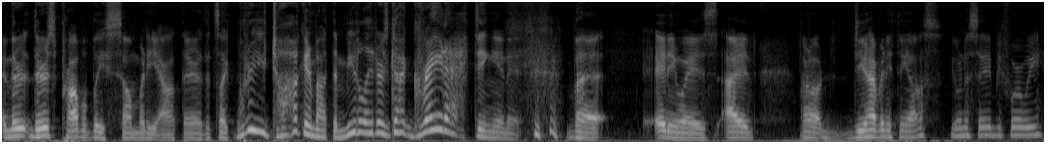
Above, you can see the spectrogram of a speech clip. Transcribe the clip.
And there, there's probably somebody out there that's like, "What are you talking about? The Mutilator's got great acting in it." but, anyways, I, I don't know. Do you have anything else you want to say before we?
